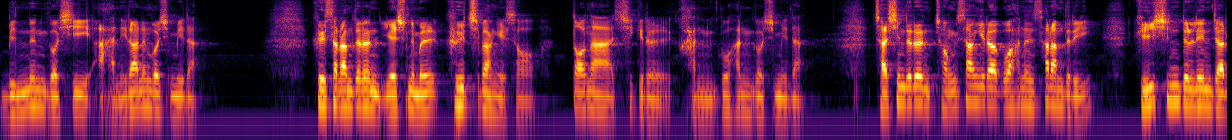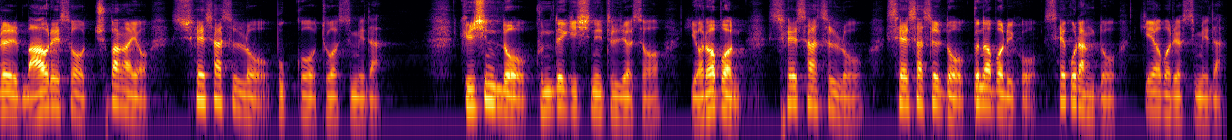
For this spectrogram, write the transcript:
믿는 것이 아니라는 것입니다. 그 사람들은 예수님을 그 지방에서 떠나시기를 간구한 것입니다. 자신들은 정상이라고 하는 사람들이 귀신 들린 자를 마을에서 추방하여 쇠사슬로 묶어 두었습니다. 귀신도 군대 귀신이 들려서 여러 번 쇠사슬로 쇠사슬도 끊어버리고 쇠고랑도 깨어버렸습니다.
